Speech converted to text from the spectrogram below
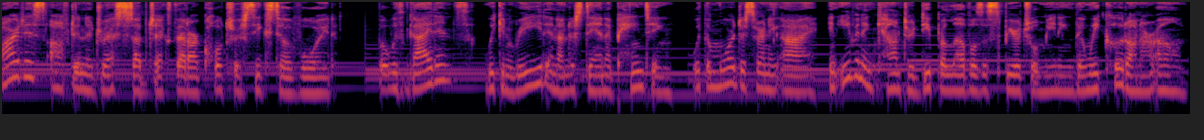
Artists often address subjects that our culture seeks to avoid, but with guidance, we can read and understand a painting with a more discerning eye and even encounter deeper levels of spiritual meaning than we could on our own.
